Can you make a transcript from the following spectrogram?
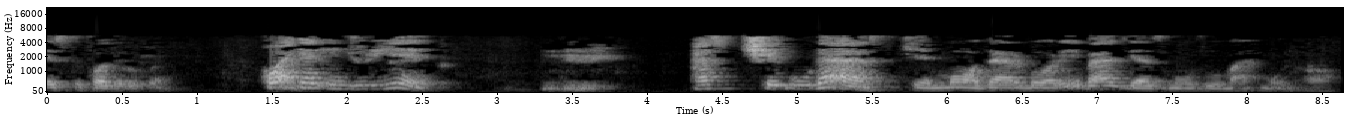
استفاده بکنیم. خب اگر اینجوریه پس چگونه است که ما درباره بعضی از موضوع محمول ها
